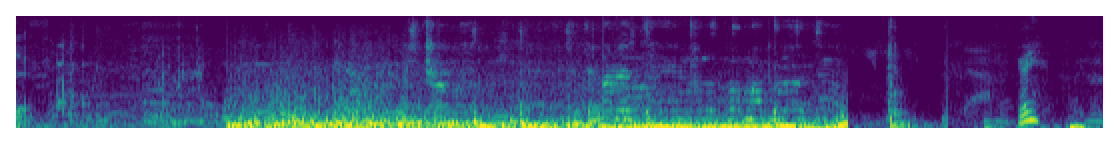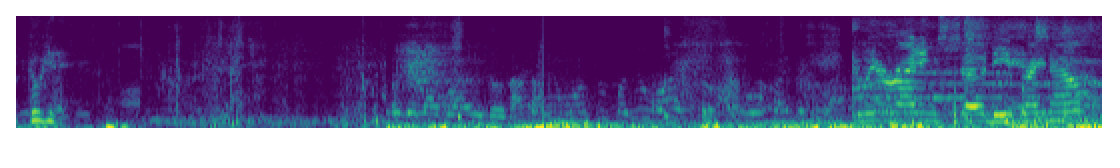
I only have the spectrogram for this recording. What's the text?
Sick. Ready? Go get it. We are riding so deep right now.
